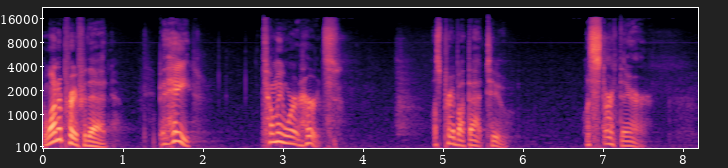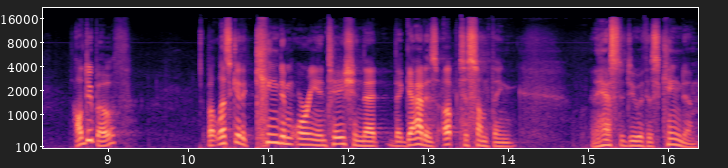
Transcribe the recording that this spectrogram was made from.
I want to pray for that. But hey, tell me where it hurts. Let's pray about that too. Let's start there. I'll do both. But let's get a kingdom orientation that, that God is up to something and it has to do with his kingdom.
